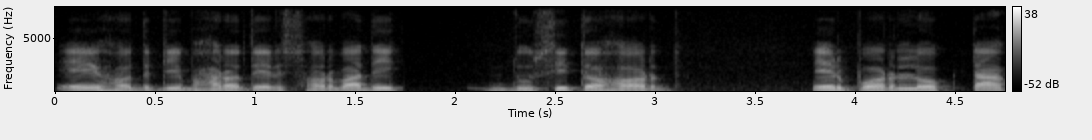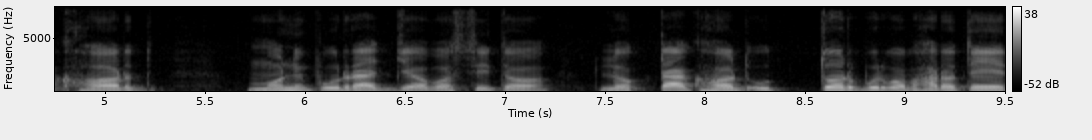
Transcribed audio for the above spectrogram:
এই হ্রদটি ভারতের সর্বাধিক দূষিত হ্রদ। এরপর লোকটাক হ্রদ মণিপুর রাজ্যে অবস্থিত লোকটাক হ্রদ উত্তর পূর্ব ভারতের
